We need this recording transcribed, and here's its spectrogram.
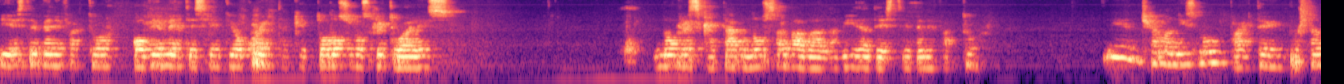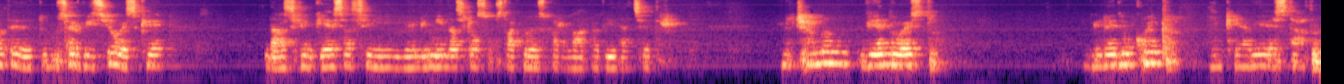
Y este benefactor obviamente se dio cuenta que todos los rituales no rescataban, no salvaban la vida de este benefactor. Y el chamanismo, parte importante de tu servicio es que das limpiezas y eliminas los obstáculos para la vida, etc. El chamán, viendo esto, le dio cuenta en que había estado.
